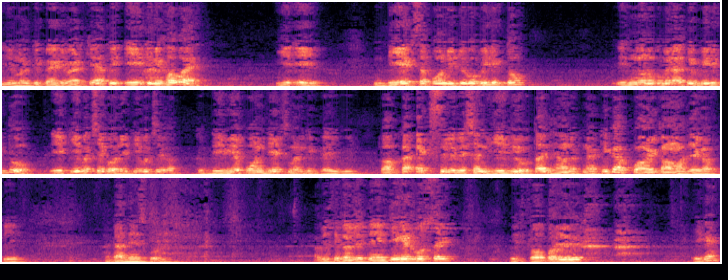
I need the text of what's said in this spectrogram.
ये मल्टीप्लाई डिवाइड किया तो ए तो लिखा हुआ है? ये a d x upon d t को भी लिख दो। इन दोनों को मिला के वी लिख दो। एक ये बचेगा और एक ये बचेगा तो d v upon d x multiply v तो आपका एक्सिलेशन ये भी होता है, ध्यान रखना है, ठीक है? आपको आगे काम आ जाएगा आपके हटा दें इसको। अब इसे कर लेते हैं। Integrate both side with proper limit ठीक है?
